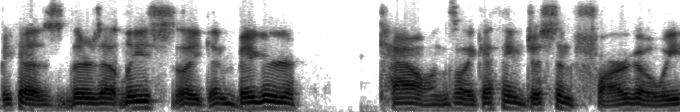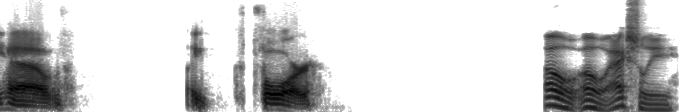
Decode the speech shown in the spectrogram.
because there's at least like in bigger towns, like I think just in Fargo, we have like four. Oh, oh, actually.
